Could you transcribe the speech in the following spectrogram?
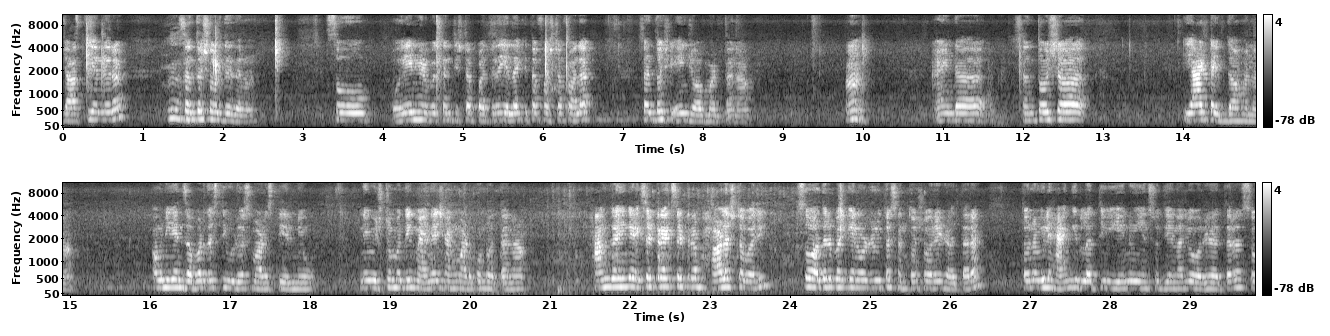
ಜಾಸ್ತಿ ಅಂದ್ರೆ ಸಂತೋಷ ಅವ್ರದ್ದು ಇದೆ ನೋಡಿ. ಸೊ ಏನು ಹೇಳ್ಬೇಕಂತ ಇಷ್ಟಪಡ್ತೀನಿ ಎಲ್ಲಕ್ಕಿಂತ ಫಸ್ಟ್ ಆಫ್ ಆಲ್ ಸಂತೋಷ್ ಏನು ಜಾಬ್ ಮಾಡ್ತಾನ? ಹಾಂ. ಆ್ಯಂಡ್ ಸಂತೋಷ ಯಾವ ಟೈಪ್ದವನ ಅವನಿಗೇನು ಜಬರ್ದಸ್ತಿ ವಿಡಿಯೋಸ್ ಮಾಡಿಸ್ತೀರಿ ನೀವು? ನೀವು ಇಷ್ಟು ಮಂದಿಗೆ ಮ್ಯಾನೇಜ್ ಹೆಂಗೆ ಮಾಡ್ಕೊಂಡು ಹೋಗ್ತಾನ? ಹಂಗೆ ಹಿಂಗೆ ಎಕ್ಸೆಟ್ರಾ ಎಕ್ಸೆಟ್ರಾ ಭಾಳಷ್ಟು ಅವ ರೀ. ಸೊ ಅದ್ರ ಬಗ್ಗೆ ನೋಡ್ರಿ ಇವತ್ತ ಸಂತೋಷ್ ಅವರೇ ಹೇಳ್ತಾರ. ಸೊ ನಾವಿಲ್ಲಿ ಹ್ಯಾಂಗ್ ಇರ್ಲತ್ತೀವಿ ಏನು ಏನು ಸುದ್ದಿ ಏನಾದ್ರೂ ಅವ್ರು ಹೇಳ್ತಾರ. ಸೊ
